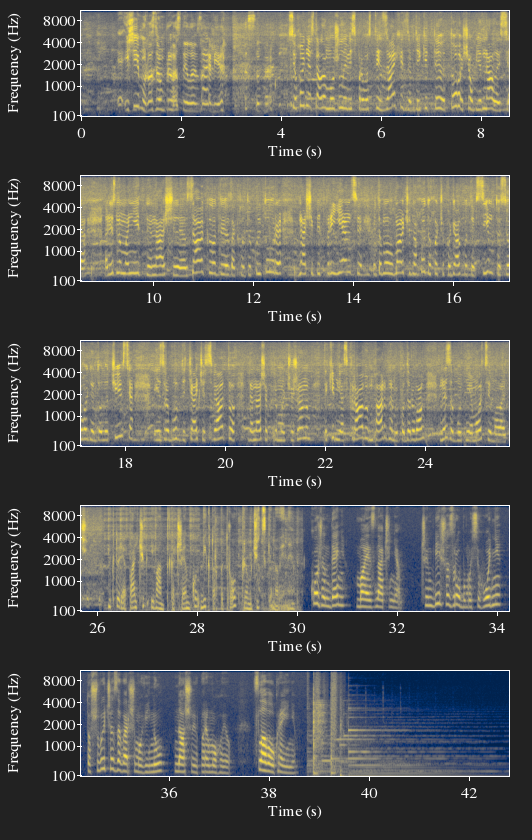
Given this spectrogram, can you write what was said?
І ще й морозивом пригостили взагалі. Супер. Сьогодні стала можливість провести захід завдяки того, що об'єдналися різноманітні наші заклади, заклади культури, наші підприємці. І тому, маючи нагоду, хочу подякувати всім, хто сьогодні долучився і зробив дитяче свято для наших кримочужанам таким яскравим, гарним і подарував незабутні емоції малечі. Вікторія Пальчик, Іван Ткаченко, Віктор Петров, Кремчуцькі новини. Кожен день має значення. Чим більше зробимо сьогодні, то швидше завершимо війну нашою перемогою. Слава Україні!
